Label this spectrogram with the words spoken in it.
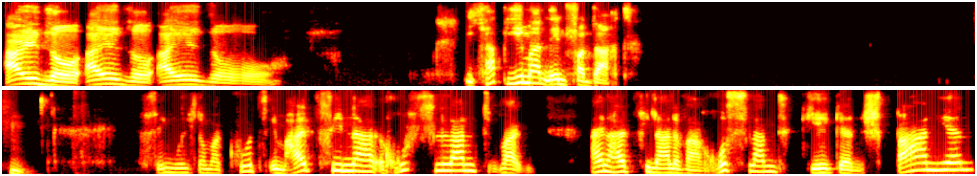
also, also, also. Ich habe jemanden in Verdacht. Deswegen muss ich noch mal kurz im Halbfinale Russland war ein Halbfinale war Russland gegen Spanien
